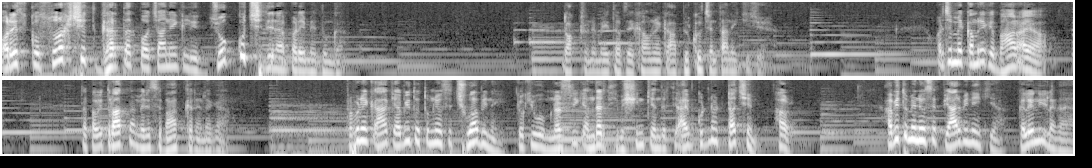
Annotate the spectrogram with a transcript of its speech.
और इसको सुरक्षित घर तक पहुँचाने के लिए जो कुछ देना पड़े मैं दूँगा। डॉक्टर ने मेरी तरफ़ देखा, उन्होंने कहा बिल्कुल चिंता नहीं कीजिए। और जब मैं कमरे के बाहर आया तो पवित्र आत्मा मेरे से बात करने लगा। प्रभु ने कहा कि अभी तो तुमने उसे छुआ भी नहीं, क्योंकि वो नर्सरी के अंदर थी, मशीन के अंदर थी। I could not touch him her अभी तो मैंने उसे प्यार भी नहीं किया, गले नहीं लगाया।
